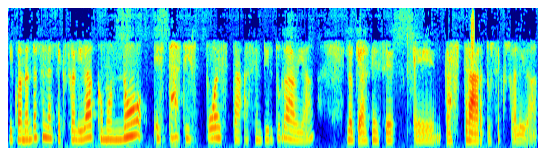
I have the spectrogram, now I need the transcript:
y cuando entras en la sexualidad, como no estás dispuesta a sentir tu rabia, lo que haces es eh, castrar tu sexualidad.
